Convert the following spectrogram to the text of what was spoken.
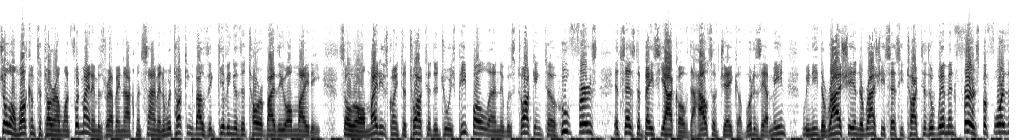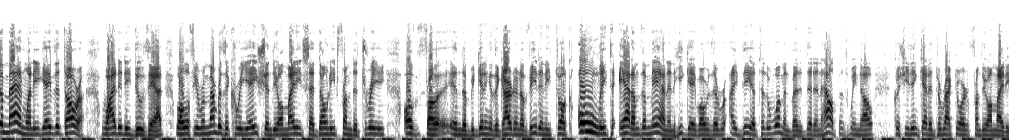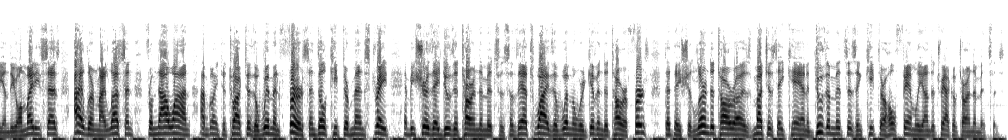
Shalom, welcome to Torah on One Foot. My name is Rabbi Nachman Simon, and we're talking about the giving of the Torah by the Almighty. So the Almighty is going to talk to the Jewish people, and it was talking to who first? It says the Beis Yaakov, the house of Jacob. What does that mean? We need the Rashi, and the Rashi says he talked to the women first before the men when he gave the Torah. Why did he do that? Well, if you remember the creation, the Almighty said, "Don't eat from the tree of from, in the beginning." Beginning of the Garden of Eden, he talked only to Adam, the man, and he gave over the idea to the woman, but it didn't help, as we know, because she didn't get a direct order from the Almighty. And the Almighty says, I learned my lesson. From now on, I'm going to talk to the women first, and they'll keep their men straight and be sure they do the Torah and the mitzvah. So that's why the women were given the Torah first, that they should learn the Torah as much as they can and do the mitzvahs and keep their whole family on the track of Torah the mitzvahs.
